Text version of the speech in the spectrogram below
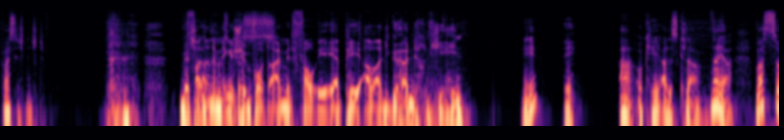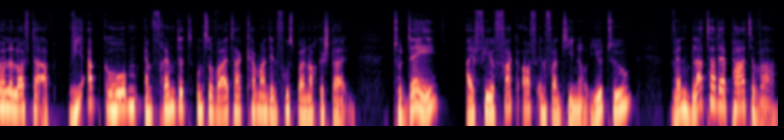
Weiß ich nicht. Mir fallen eine Menge Schimpfworte ein mit VERP, aber die gehören doch nicht hier hin. Nee? Ah, okay, alles klar. Naja, was zur Hölle läuft da ab? Wie abgehoben, entfremdet und so weiter kann man den Fußball noch gestalten? Today, I feel fuck off Infantino. You too? Wenn Blatter der Pate war,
